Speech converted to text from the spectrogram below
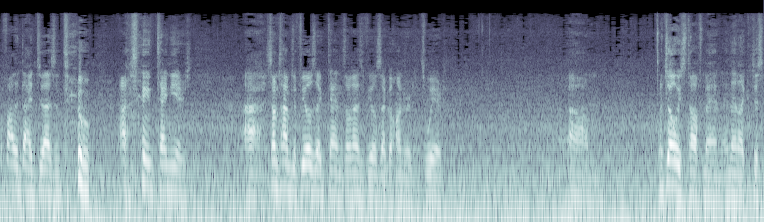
My father died in 2002. I'm saying ten years. Uh, sometimes it feels like 10, sometimes it feels like 100. It's weird. Um, it's always tough, man. And then, like, just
